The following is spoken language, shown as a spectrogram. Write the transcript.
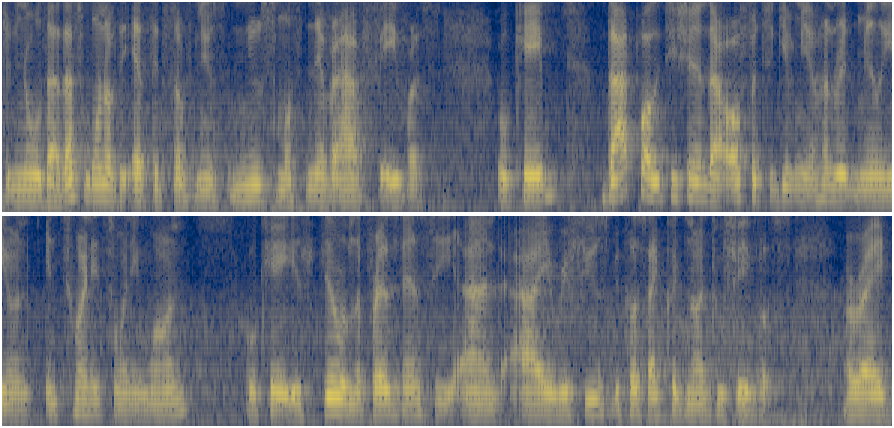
to know that. That's one of the ethics of news. News must never have favors. Okay, that politician that offered to give me a hundred million in 2021, okay, is still in the presidency, and I refused because I could not do favors. All right,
